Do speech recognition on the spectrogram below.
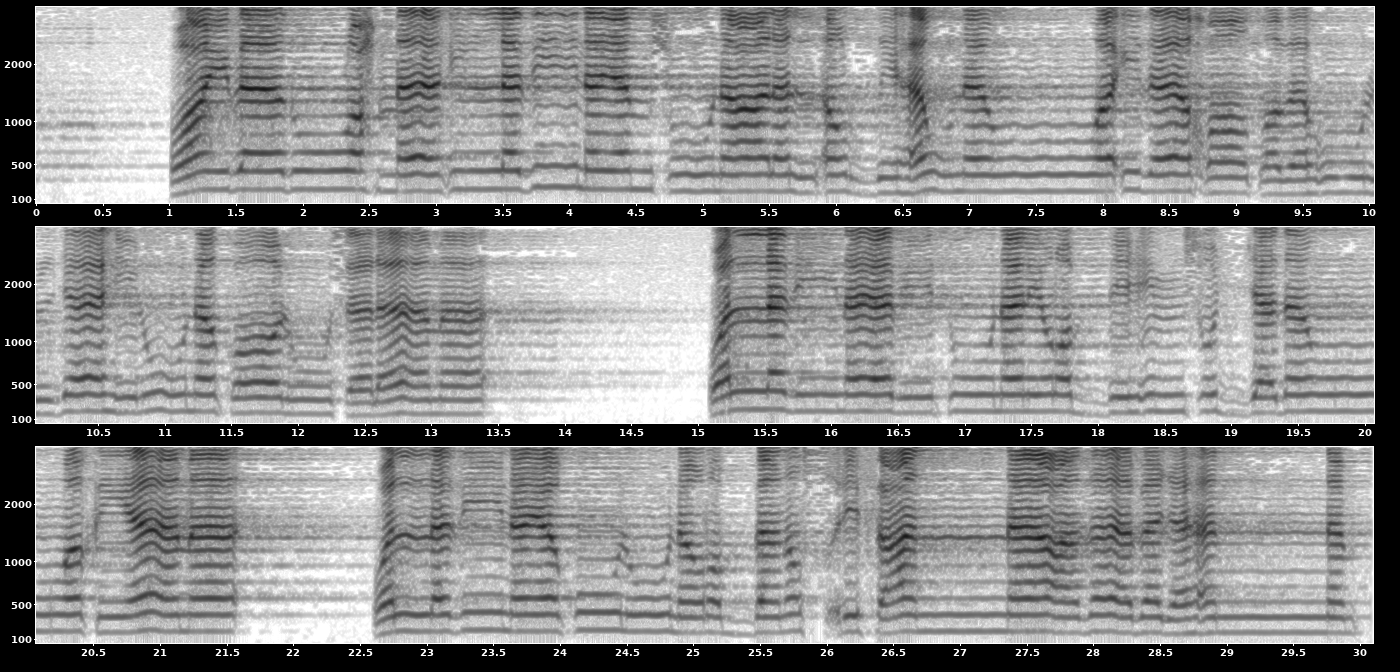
وعباد الرحمن الذين يمشون على الأرض هونا وإذا خاطبهم الجاهلون قالوا سلاما والذين يبيتون لربهم سجدا وقياما والذين يقولون ربنا اصرف عنا عذاب جهنم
